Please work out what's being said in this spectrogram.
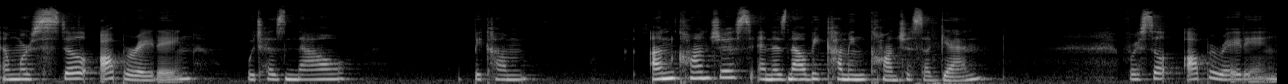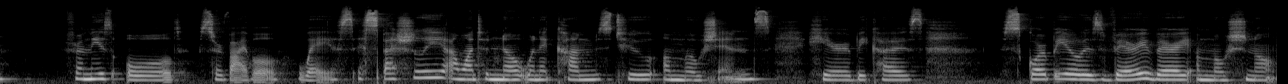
and we're still operating, which has now become unconscious and is now becoming conscious again. We're still operating from these old survival ways. Especially, I want to note when it comes to emotions here because Scorpio is very, very emotional.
